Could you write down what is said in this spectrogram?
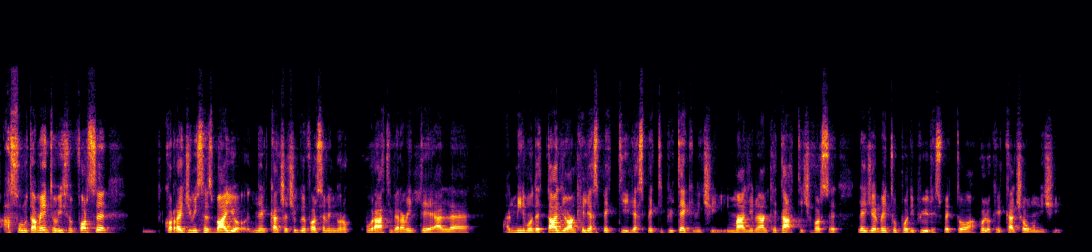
Assolutamente, ho visto, forse, correggimi se sbaglio, nel calcio a 5 forse vengono curati veramente al, al minimo dettaglio anche gli aspetti, gli aspetti, più tecnici, immagino, anche tattici, forse leggermente un po' di più rispetto a quello che è il calcio a 11,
